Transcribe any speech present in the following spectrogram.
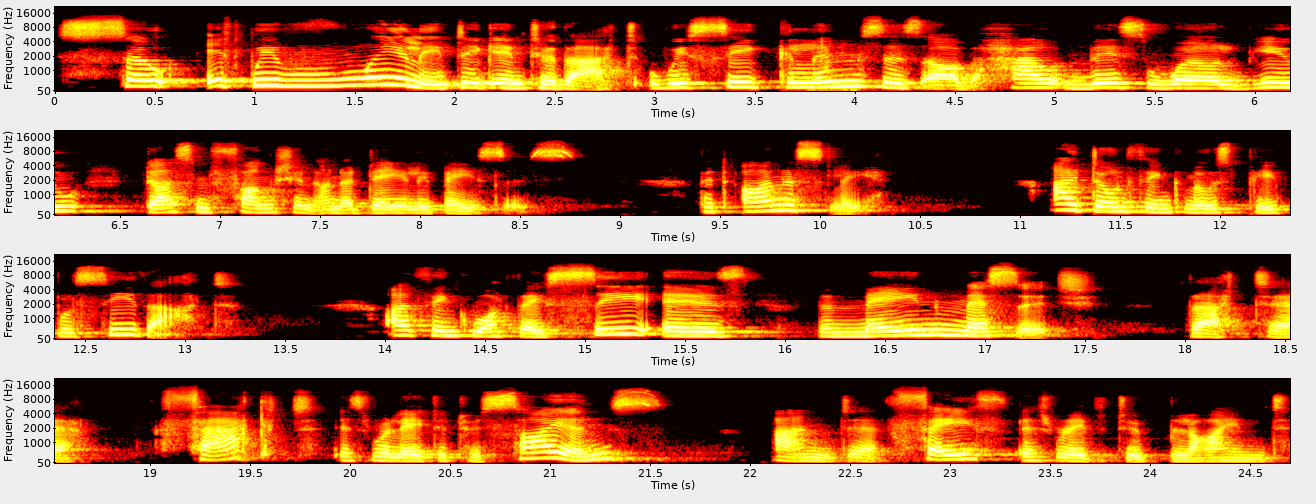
So if we really dig into that, we see glimpses of how this worldview doesn't function on a daily basis. But honestly, I don't think most people see that. I think what they see is the main message that uh, fact is related to science and uh, faith is related to blind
